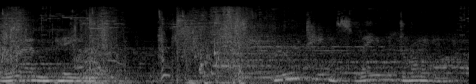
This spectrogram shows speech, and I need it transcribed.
Rampage. Blue team slain the dragon.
